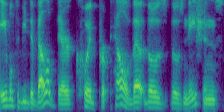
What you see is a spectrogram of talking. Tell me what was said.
able to be developed there could propel th- those those nations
